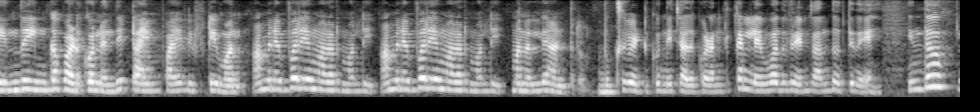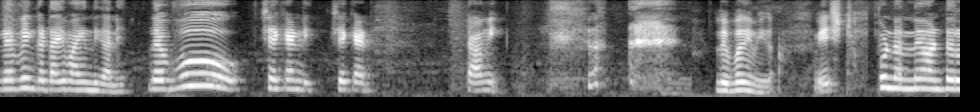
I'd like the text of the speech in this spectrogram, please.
ఇందు ఇంకా పడుకోనింది టైం ఫైవ్ ఫిఫ్టీ వన్. ఆమెను ఎవ్వరు ఏమనరు మళ్ళీ? ఆమెను ఎవ్వరు ఏమనరు మళ్ళీ? మనల్ని అంటారు. బుక్స్ పెట్టుకుంది చదువుకోవడానికి కానీ లేవదు ఫ్రెండ్స్ అంత ఒత్తిదే ఇందు లేవు ఇంకా టైం అయింది కానీ లేవు! Shake hand shake hand. Tommy. లేవదేమి ఇక వేస్ట్. ఇప్పుడు నన్నే అంటారు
